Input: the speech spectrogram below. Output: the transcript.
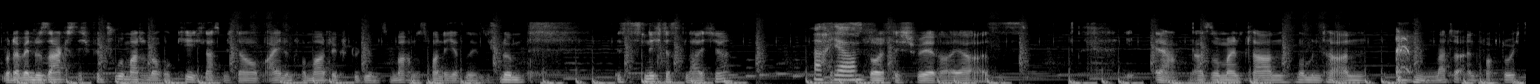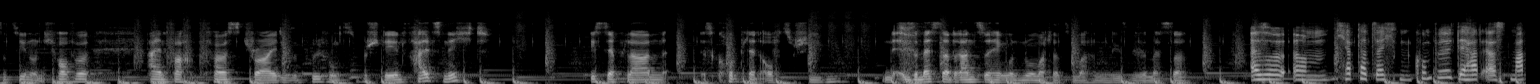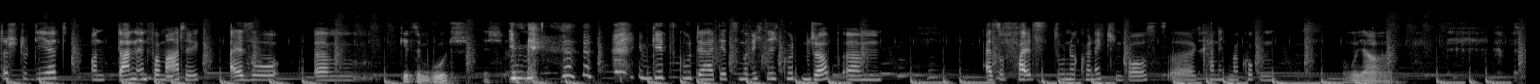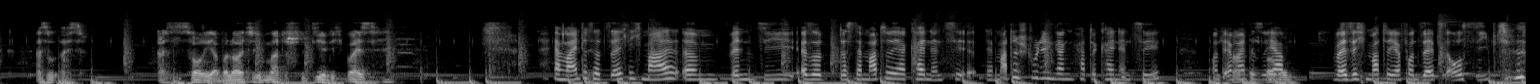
oder wenn du sagst, ich finde Schulmathe noch okay, ich lasse mich darauf ein, Informatikstudium zu machen, das fand ich jetzt nicht so schlimm, ist es nicht das Gleiche. Ach ja. Es ist deutlich schwerer, ja. Es ist, ja, also mein Plan momentan, Mathe einfach durchzuziehen und ich hoffe einfach First Try diese Prüfung zu bestehen. Falls nicht, ist der Plan, es komplett aufzuschieben, ein Semester dran zu hängen und nur Mathe zu machen in diesem Semester. Also, ähm, ich habe tatsächlich einen Kumpel, der hat erst Mathe studiert und dann Informatik. Also, ähm, Geht's ihm gut? Ich, ihm, ihm geht's gut. Der hat jetzt einen richtig guten Job. Ähm, also, falls du eine Connection brauchst, äh, kann ich mal gucken. Oh ja. Also, also, also, sorry, aber Leute, die Mathe studieren, ich weiß, Er meinte tatsächlich mal, ähm, wenn sie, also, dass der Mathe ja kein NC, der Mathe-Studiengang hatte kein NC. Und er meinte so, ja, warum. weil sich Mathe ja von selbst aussiebt.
